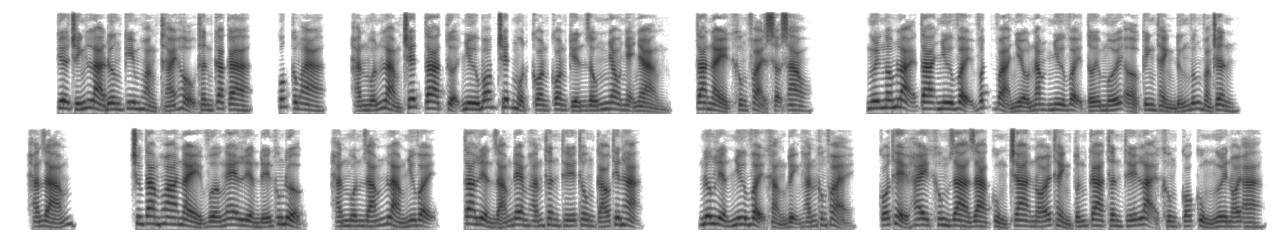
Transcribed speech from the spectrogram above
Kia chính là đương kim hoàng thái hậu thân ca ca, quốc công à, hắn muốn làm chết ta tựa như bóp chết một con con kiến giống nhau nhẹ nhàng, ta này không phải sợ sao. Ngươi ngẫm lại ta như vậy vất vả nhiều năm như vậy tới mới ở kinh thành đứng vững vàng chân. Hắn dám. Trương Tam Hoa này vừa nghe liền đến không được, hắn muốn dám làm như vậy, ta liền dám đem hắn thân thế thông cáo thiên hạ. Nương liền như vậy khẳng định hắn không phải, có thể hay không ra ra cùng cha nói thành tuấn ca thân thế lại không có cùng ngươi nói a. À.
